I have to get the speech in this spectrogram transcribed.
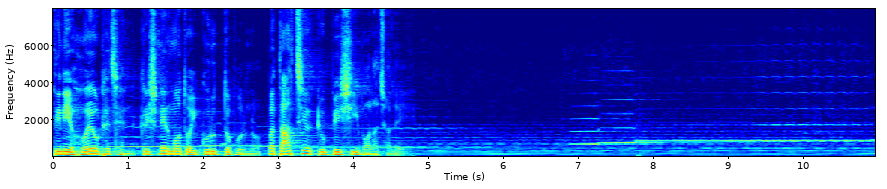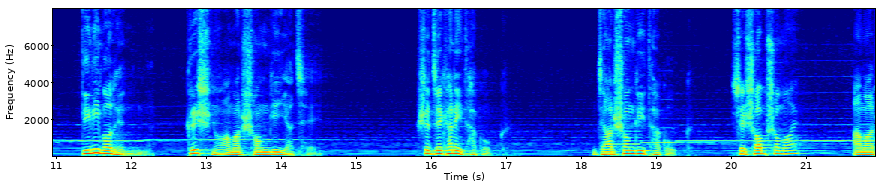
তিনি হয়ে উঠেছেন কৃষ্ণের মতোই গুরুত্বপূর্ণ বা তার চেয়ে একটু বেশি বলা চলে। তিনি বলেন, কৃষ্ণ আমার সঙ্গেই আছে। সে যেখানেই থাকুক, যার সঙ্গেই থাকুক, সে সব সময় আমার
